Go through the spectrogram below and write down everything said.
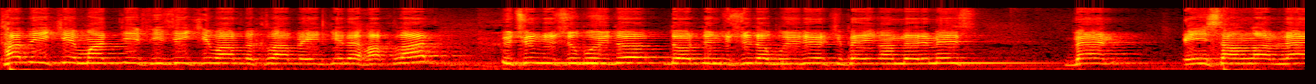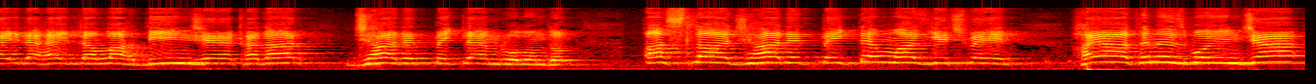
Tabii ki maddi fiziki varlıklarla ilgili haklar. Üçüncüsü buydu. Dördüncüsü de buyuruyor ki Peygamberimiz ben insanlar la ilahe illallah deyinceye kadar cihad etmekle emrolundum. Asla cihad etmekten vazgeçmeyin. Hayatınız boyunca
